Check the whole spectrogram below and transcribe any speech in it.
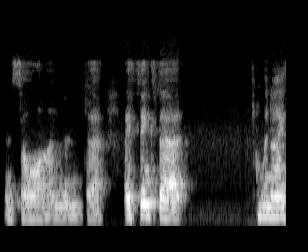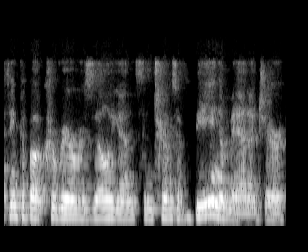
and so on. And uh, I think that when I think about career resilience in terms of being a manager,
